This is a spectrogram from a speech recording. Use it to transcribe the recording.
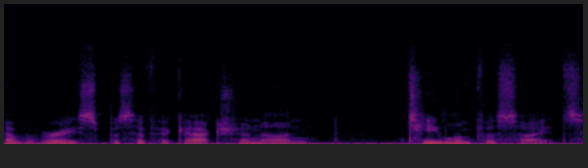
have a very specific action on T lymphocytes.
